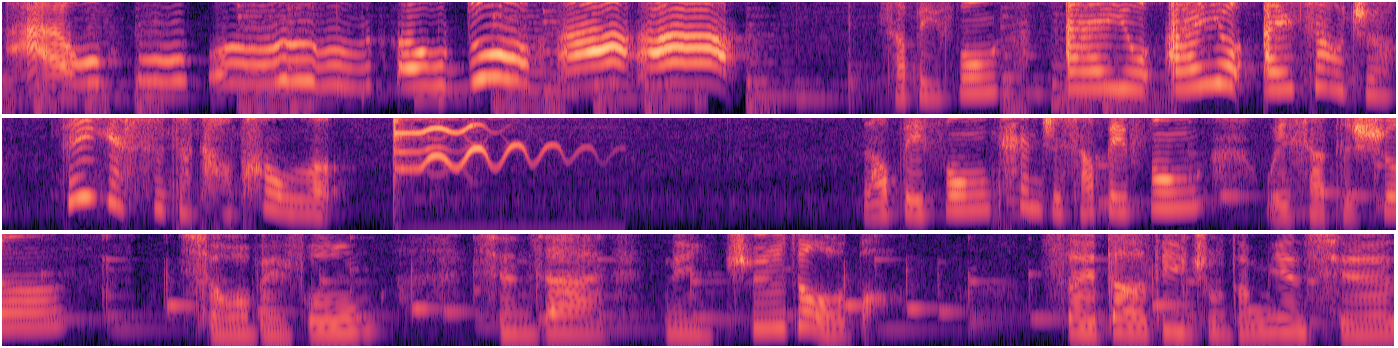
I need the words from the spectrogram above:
啊呜呜呜，好痛啊啊！小北风哎呦哎呦哀叫着，飞也似的逃跑了。老北风看着小北风，微笑的说：“小北风，现在你知道了吧？在大地主的面前，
